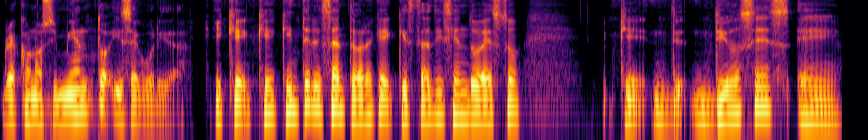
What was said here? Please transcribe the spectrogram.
reconocimiento y seguridad. Y qué, qué, interesante ahora que, estás diciendo esto, que Dios es, eh,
